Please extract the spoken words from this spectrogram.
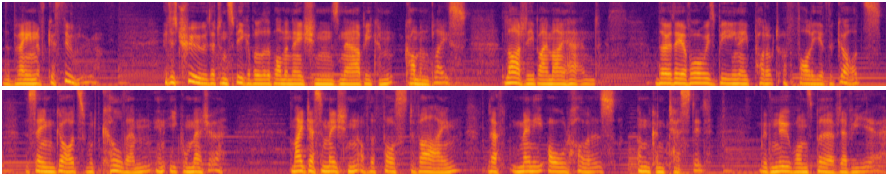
The brain of Cthulhu. It is true that unspeakable abominations now be commonplace, largely by my hand. Though they have always been a product of folly of the gods, the same gods would cull them in equal measure. My decimation of the false divine left many old horrors uncontested, with new ones birthed every year.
